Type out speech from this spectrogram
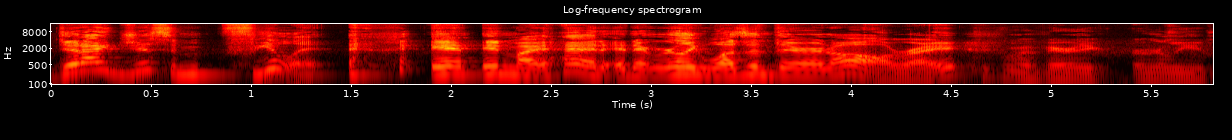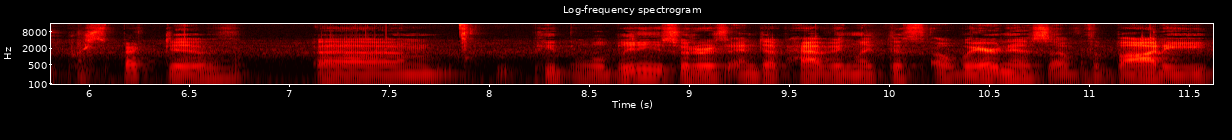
did I just feel it in, in my head and it really wasn't there at all, right? From a very early perspective, um, people with bleeding disorders end up having like this awareness of the body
